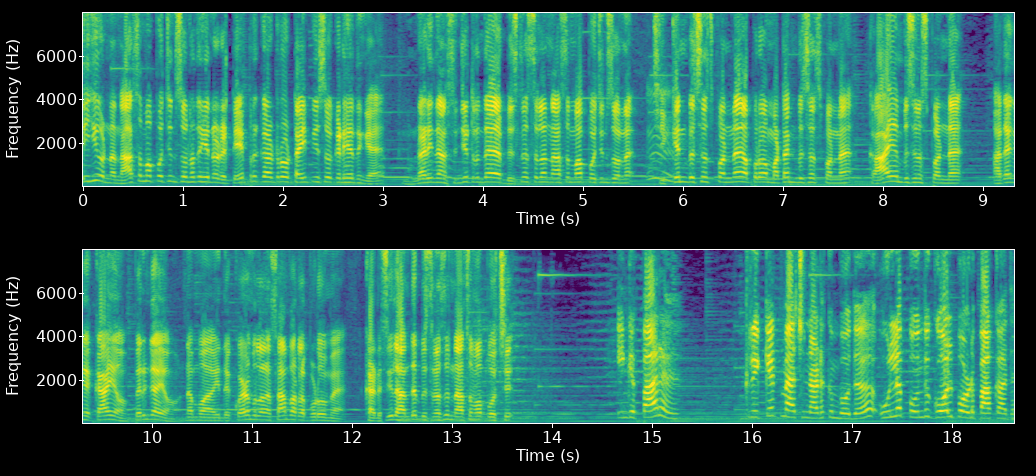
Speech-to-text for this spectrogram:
ஐயோ நான் நாசமா போச்சுன்னு சொன்னது என்னோட டேப் ரெக்கார்டரோ டைம் பீஸோ கிடையாதுங்க. முன்னாடி நான் செஞ்சுட்டு இருந்த பிசினஸ் எல்லாம் நாசமா போச்சுன்னு சொன்னேன். சிக்கன் பிசினஸ் பண்ணேன் அப்புறம் மட்டன் பிசினஸ் பண்ணேன் காயம் பிசினஸ் பண்ணேன். அதாங்க காயம் பெருங்காயம். நம்ம இந்த குழம்புல சாம்பார்ல போடுவோமே. கடைசியில அந்த பிசினஸும் நாசமா போச்சு. இங்க பாரு கிரிக்கெட் மேட்ச் நடக்கும்போது உள்ள பொந்து கோல் போட பாக்காத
